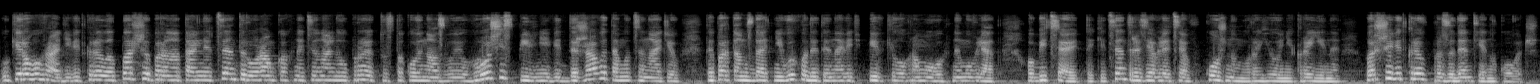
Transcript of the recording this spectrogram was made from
У Кіровограді відкрили перший перинатальний центр у рамках національного проєкту з такою назвою Гроші спільні від держави та меценатів. Тепер там здатні виходити навіть півкілограмових немовлят. Обіцяють, такі центри з'являться в кожному регіоні країни. Перший відкрив президент Янукович.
